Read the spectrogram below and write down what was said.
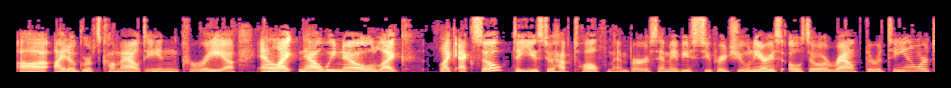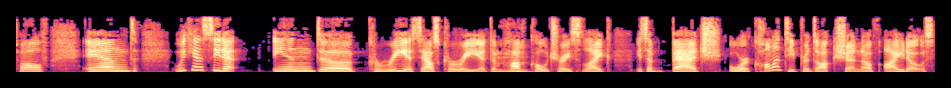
uh, idol groups come out in Korea, and like now we know like like EXO they used to have 12 members, and maybe Super Junior is also around 13 or 12, and we can see that. In the Korea, South Korea, the pop Mhm. culture is like it's a batch or quality production of idols.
